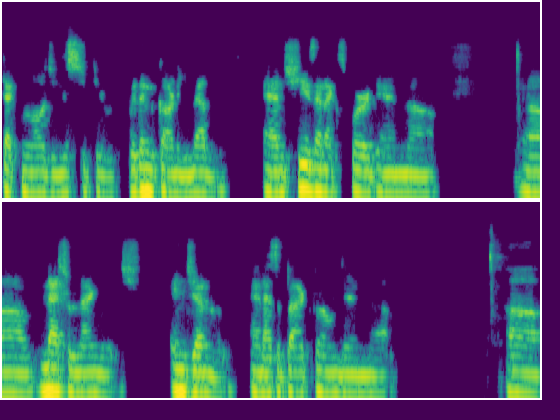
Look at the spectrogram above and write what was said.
technology institute within carnegie mellon. And she's an expert in uh, uh, natural language in general and has a background in uh, uh,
